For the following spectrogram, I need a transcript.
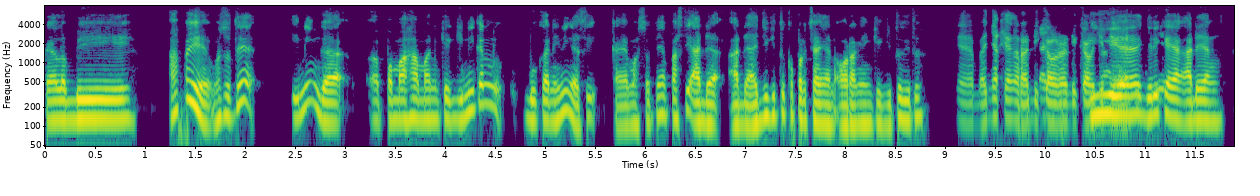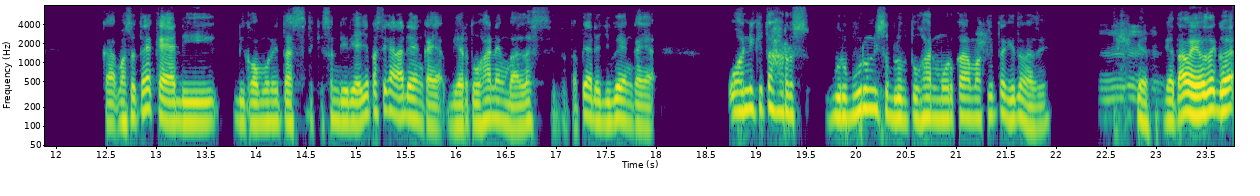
Kayak lebih apa ya? Maksudnya ini enggak pemahaman kayak gini kan bukan ini gak sih? Kayak maksudnya pasti ada ada aja gitu kepercayaan orang yang kayak gitu gitu. Ya banyak yang radikal-radikal gitu ya. Iya, jadi kayak ada yang maksudnya kayak di di komunitas sendiri aja pasti kan ada yang kayak biar Tuhan yang bales gitu. Tapi ada juga yang kayak wah ini kita harus buru-buru nih sebelum Tuhan murka sama kita gitu gak sih? hmm, Gak, hmm. gak tahu ya maksudnya gue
